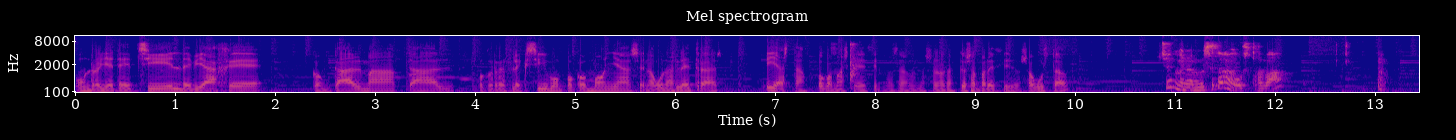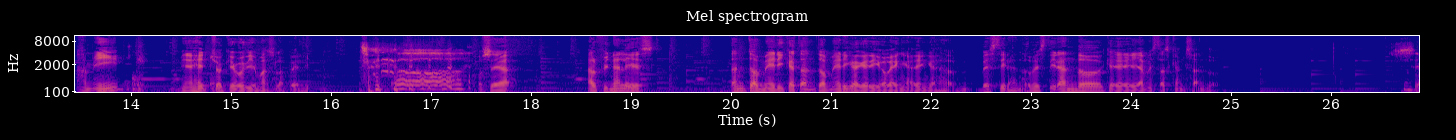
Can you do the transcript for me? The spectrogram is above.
Un rollete chill, de viaje, con calma, tal, un poco reflexivo, un poco moñas en algunas letras. Y ya está, poco más que decir más de la banda sonora. ¿Qué os ha parecido? ¿Os ha gustado? Sí, la música me gustaba. A mí me ha hecho que odie más la peli. Oh, O sea, al final es tanto América, tanto América que digo, venga, venga, ves tirando, ves tirando, que ya me estás cansando. Sí.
